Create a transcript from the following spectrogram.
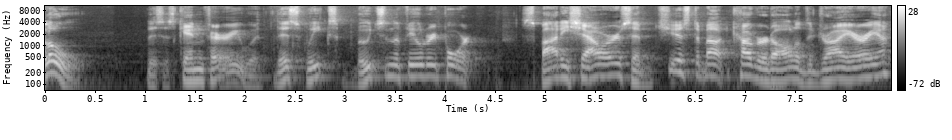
Hello, this is Ken Ferrie with this week's Boots in the Field report. Spotty showers have just about covered all of the dry area.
